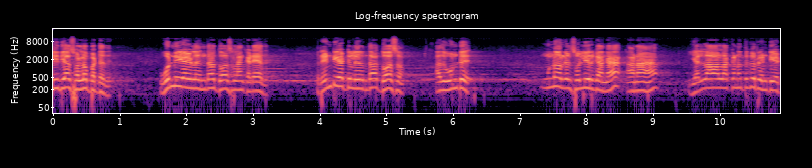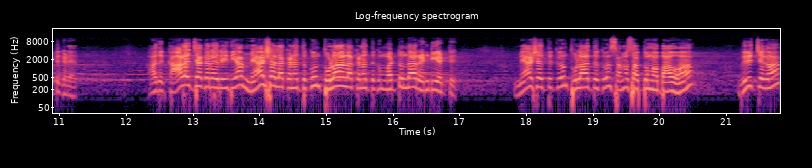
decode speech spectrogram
ரீதியாக சொல்லப்பட்டது. ஒன்று ஏழில் இருந்தால் தோசைலாம் கிடையாது. ரெண்டு எட்டில் இருந்தால் தோசம் அது உண்டு. முன்னோர்கள் சொல்லியிருக்காங்க. ஆனால் எல்லா லக்கணத்துக்கும் ரெண்டு எட்டு கிடையாது. அது காலச்சக்கர ரீதியாக மேஷ லக்கணத்துக்கும் துலா லக்கணத்துக்கும் மட்டும்தான் ரெண்டு எட்டு. மேஷத்துக்கும் துலாத்துக்கும் சமசப்தம பாவம். விருச்சகம்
